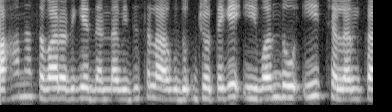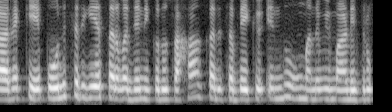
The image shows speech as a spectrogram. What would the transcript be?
ವಾಹನ ಸವಾರರಿಗೆ ದಂಡ ವಿಧಿಸಲಾಗುವುದು. ಜೊತೆಗೆ ಈ ಒಂದು ಈ ಚಲನ್ ಕಾರ್ಯಕ್ಕೆ ಪೊಲೀಸರಿಗೆ ಸಾರ್ವಜನಿಕರು ಸಹಕರಿಸಬೇಕು ಎಂದು ಮನವಿ ಮಾಡಿದ್ರು.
